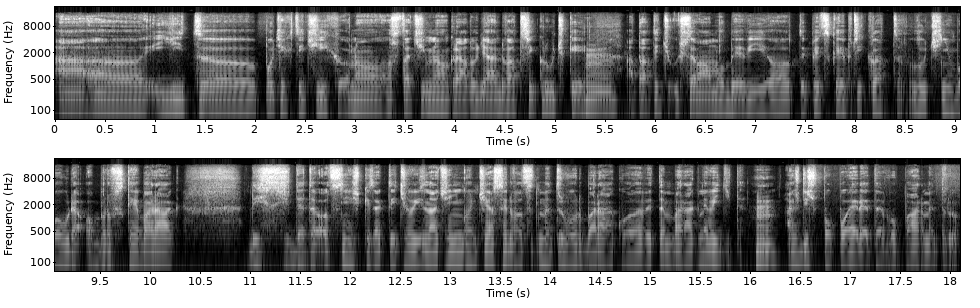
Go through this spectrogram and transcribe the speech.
a uh, jít uh, po těch tyčích. Ono stačí mnohokrát udělat dva, tři krůčky hmm. a ta tyč už se vám objeví. Jo. Typický příklad Luční bouda, obrovský barák. Když jdete od sněžky, tak tyčový značení končí asi 20 metrů od baráku, ale vy ten barák nevidíte. Hmm. Až když popojedete o pár metrů.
